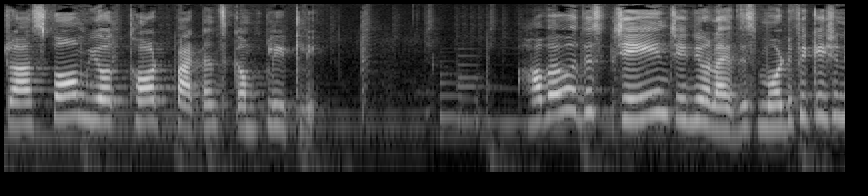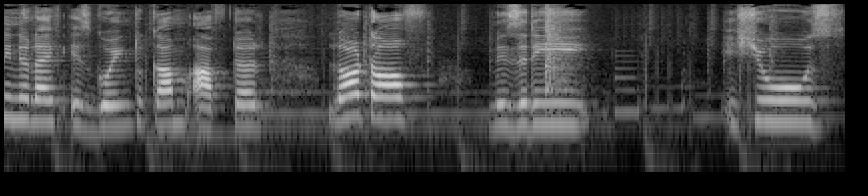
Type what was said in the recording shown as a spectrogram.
transform your thought patterns completely. However, this change in your life, this modification in your life is going to come after lot of misery, issues,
